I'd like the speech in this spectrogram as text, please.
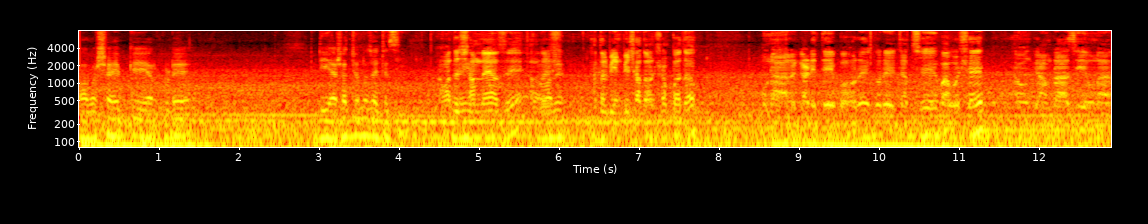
বাবা সাহেবকে এয়ারপোর্টে দিয়ে আসার জন্য যাইতেছি। আমাদের সামনে আছে আমাদের খাতার বিএনপি সাধারণ সম্পাদক। ওনার গাড়িতে বহরে করে যাচ্ছে বাবু সাহেব এবং আমরা আছি ওনার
